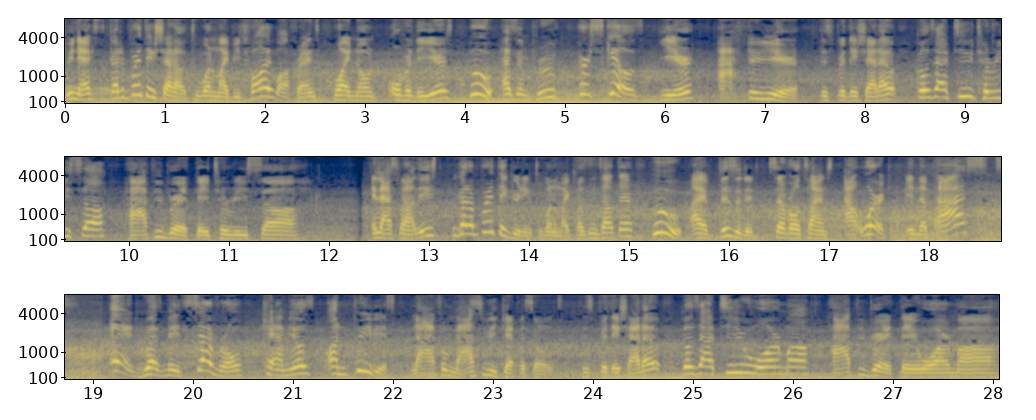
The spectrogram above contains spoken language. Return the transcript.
We next got a birthday shout out to one of my beach volleyball friends who I've known over the years who has improved her skills year after year. This birthday shout out goes out to you, Teresa. Happy birthday, Teresa. And last but not least, we got a birthday greeting to one of my cousins out there who I have visited several times at work in the past and who has made several cameos on previous Live from Last Week episodes. This birthday shout out goes out to you, Warma. Happy birthday, Warma.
